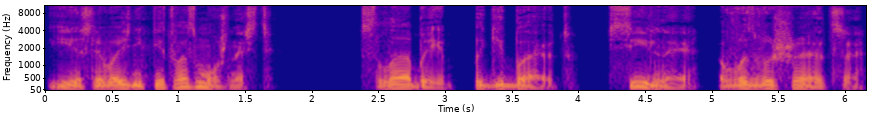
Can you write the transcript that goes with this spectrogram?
если возникнет возможность. Слабые погибают, сильные возвышаются.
